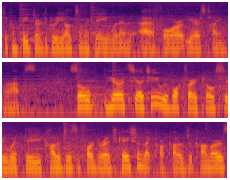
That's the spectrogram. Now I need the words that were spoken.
to complete their degree ultimately within uh, four years time perhaps. So here at CIT we've worked very closely with the colleges of further education like Cork College of Commerce,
